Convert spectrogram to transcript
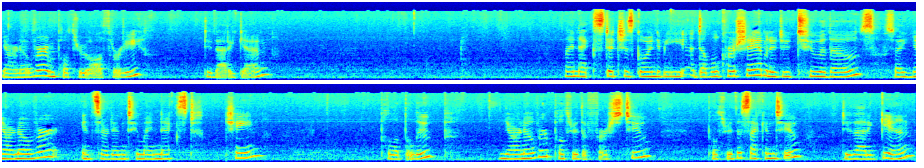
yarn over and pull through all three. Do that again. My next stitch is going to be a double crochet. I'm going to do two of those. So I yarn over, insert into my next chain, pull up a loop, yarn over, pull through the first two, pull through the second two, do that again.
